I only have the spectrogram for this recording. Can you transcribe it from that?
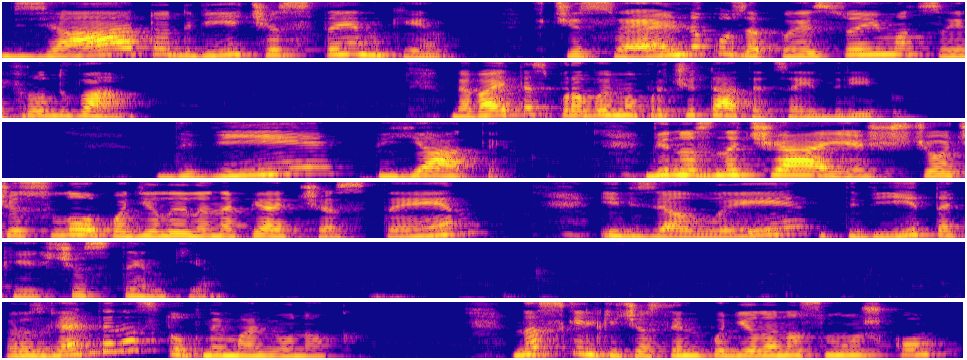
Взято дві частинки. В чисельнику записуємо цифру 2. Давайте спробуємо прочитати цей дріб. Дві п'ятих. Він означає, що число поділили на 5 частин і взяли дві таких частинки. Розгляньте наступний малюнок. На скільки частин поділено смужку?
